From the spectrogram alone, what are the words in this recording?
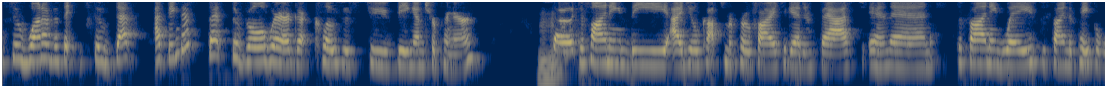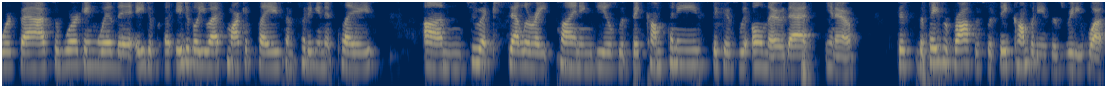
So one of the things. So that's I think that's that's the role where I got closest to being entrepreneur. Mm-hmm. So defining the ideal customer profile to get in fast and then defining ways to sign the paperwork fast, so working with the AWS marketplace and putting it in place um, to accelerate signing deals with big companies because we all know that, you know, this, the paper process with big companies is really what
